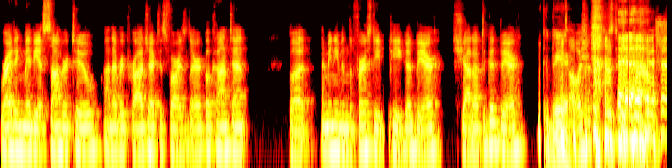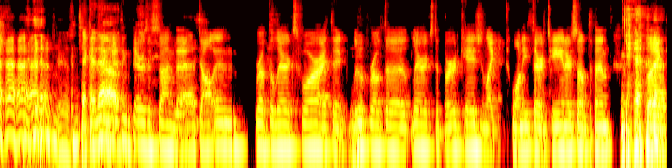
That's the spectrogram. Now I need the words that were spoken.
writing maybe a song or two on every project as far as lyrical content. But I mean, even the first EP, Good Beer, shout out to Good Beer. Good beer. It's always a Check it out. I think there was a song that yes. Dalton wrote the lyrics for. I think mm-hmm. Luke wrote the lyrics to Birdcage in like 2013 or something. Yeah. Like,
